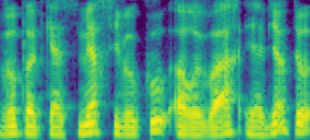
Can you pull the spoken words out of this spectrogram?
vos podcasts. Merci beaucoup, au revoir et à bientôt.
